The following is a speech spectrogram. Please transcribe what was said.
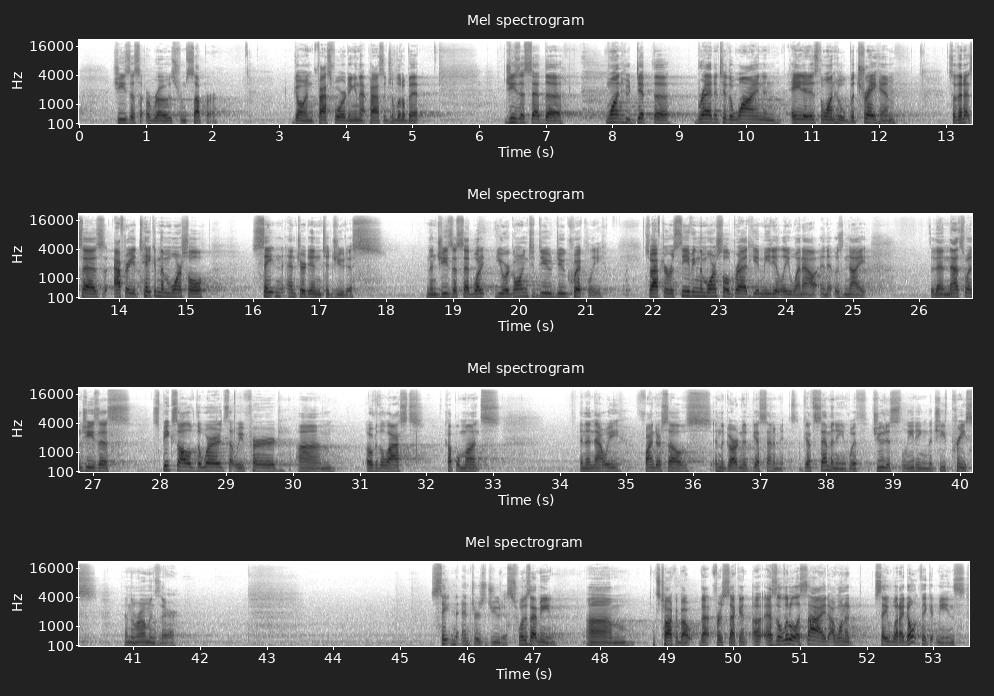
Jesus arose from supper. Going fast forwarding in that passage a little bit. Jesus said, The one who dipped the bread into the wine and ate it is the one who will betray him. So then it says, After he had taken the morsel, Satan entered into Judas. And then Jesus said, What you are going to do, do quickly. So after receiving the morsel of bread, he immediately went out, and it was night. then that's when Jesus speaks all of the words that we've heard um, over the last couple months. And then now we find ourselves in the Garden of Gethsemane, with Judas leading the chief priests and the Romans there. Satan enters Judas. What does that mean? Um, let's talk about that for a second. Uh, as a little aside, I want to say what I don't think it means.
